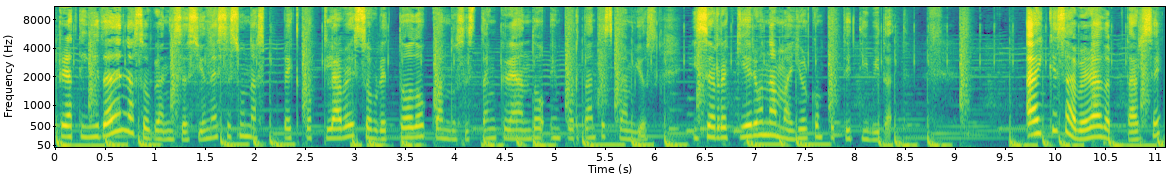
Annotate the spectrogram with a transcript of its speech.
La creatividad en las organizaciones es un aspecto clave sobre todo cuando se están creando importantes cambios y se requiere una mayor competitividad. Hay que saber adaptarse,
